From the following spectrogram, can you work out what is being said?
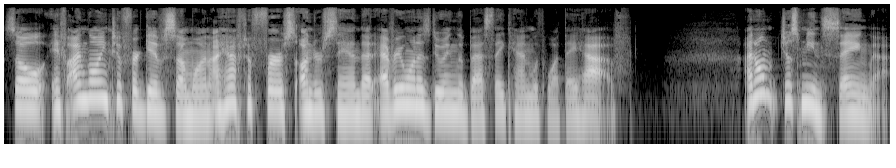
So, if I'm going to forgive someone, I have to first understand that everyone is doing the best they can with what they have. I don't just mean saying that,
